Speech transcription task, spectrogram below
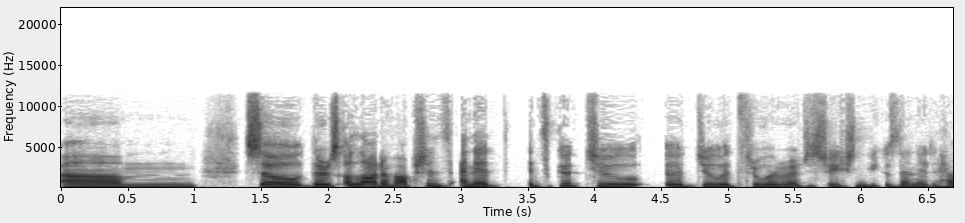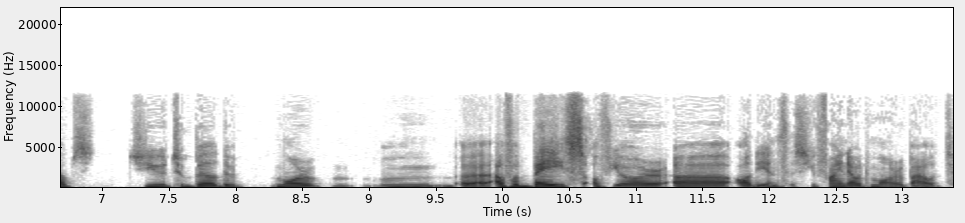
Um, so there's a lot of options and it it's good to uh, do it through a registration because then it helps you to build a more um, uh, of a base of your uh, audiences. You find out more about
